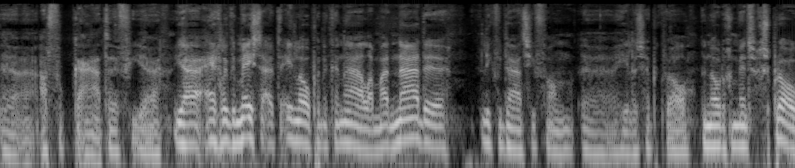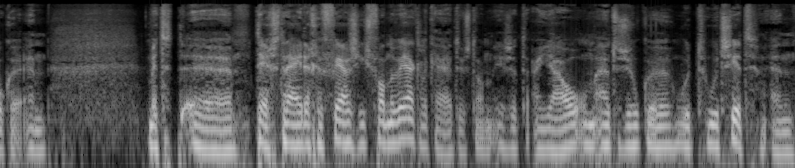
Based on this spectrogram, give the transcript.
uh, advocaten, via ja, eigenlijk de meeste uiteenlopende kanalen. Maar na de liquidatie van uh, Hilles heb ik wel de nodige mensen gesproken. En met tegenstrijdige versies van de werkelijkheid. Dus dan is het aan jou om uit te zoeken hoe het, hoe het zit. En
